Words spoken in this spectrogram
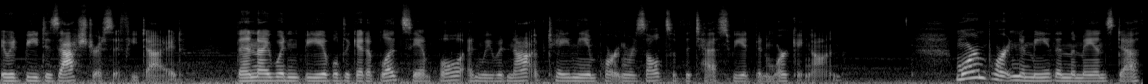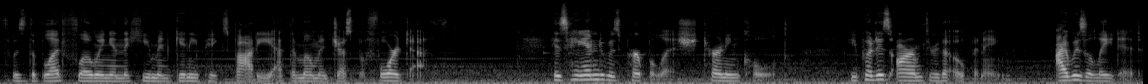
It would be disastrous if he died. Then I wouldn't be able to get a blood sample, and we would not obtain the important results of the tests we had been working on. More important to me than the man's death was the blood flowing in the human guinea pig's body at the moment just before death. His hand was purplish, turning cold. He put his arm through the opening. I was elated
